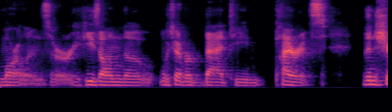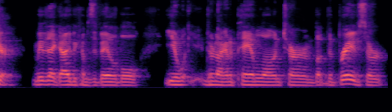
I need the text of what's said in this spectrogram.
Marlins or if he's on the whichever bad team Pirates, then sure, maybe that guy becomes available. You know, they're not going to pay him long term, but the Braves are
